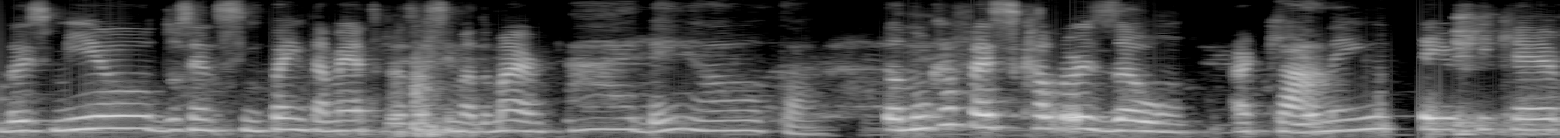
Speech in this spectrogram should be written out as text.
2.250 metros acima do mar. Ah, é bem alta. Então nunca faz calorzão aqui. Tá. Eu nem sei o que quer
